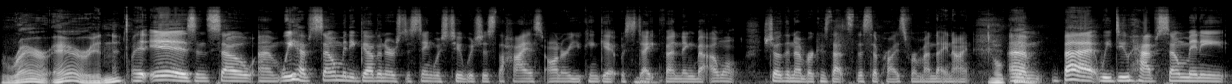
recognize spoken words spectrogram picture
rare air, isn't it? It is. And so um, we have so many governors distinguished too, which is the highest honor you can get with state funding. But I won't show the number because that's the surprise for Monday night. Okay. Um, but we do have so many.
